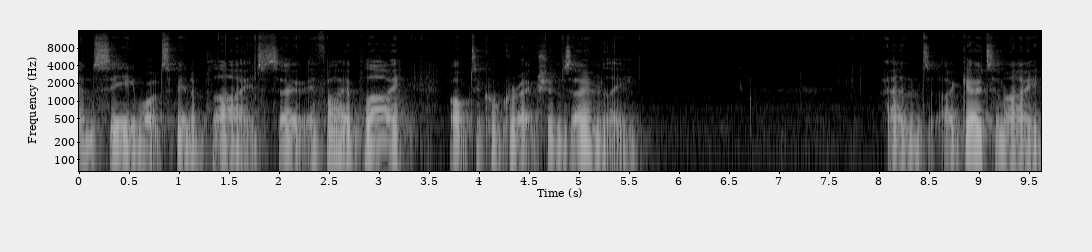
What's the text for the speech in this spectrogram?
and see what's been applied. So if I apply optical corrections only, and I go to my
